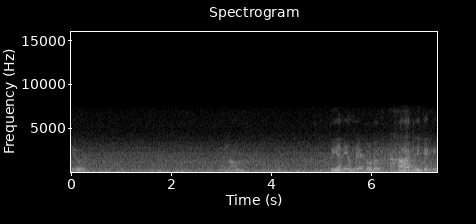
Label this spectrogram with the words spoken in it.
ठीक हो गया। तो यानी हमने टोटल 18 तरीके की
